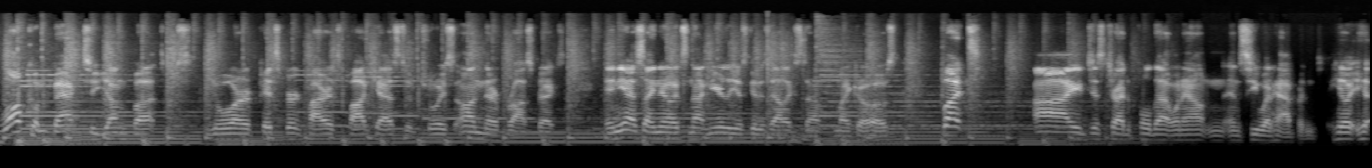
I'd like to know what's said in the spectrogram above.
Welcome back to Young Bucks, your Pittsburgh Pirates podcast of choice on their prospects. And yes, I know it's not nearly as good as Alex Stumpf, my co-host, but I just tried to pull that one out and, and see what happened. He'll, he'll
